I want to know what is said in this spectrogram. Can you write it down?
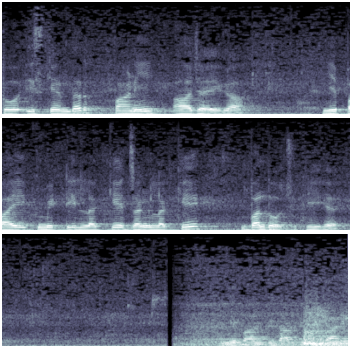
तो इसके अंदर पानी आ जाएगा। ये पाइप मिट्टी लग के, जंग लग के बंद हो चुकी है। ये बाल्टी डालते हैं पानी।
